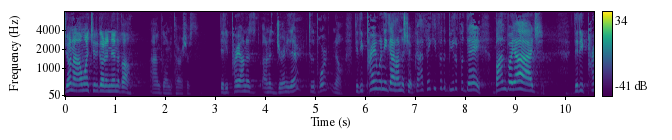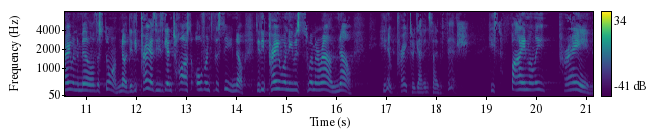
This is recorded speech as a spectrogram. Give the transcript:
Jonah, I want you to go to Nineveh. I'm going to Tarshish. Did he pray on his, on his journey there to the port? No. Did he pray when he got on the ship? God, thank you for the beautiful day. Bon voyage. Did he pray in the middle of the storm? No. Did he pray as he's getting tossed over into the sea? No. Did he pray when he was swimming around? No. He didn't pray till he got inside the fish. He's finally praying.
